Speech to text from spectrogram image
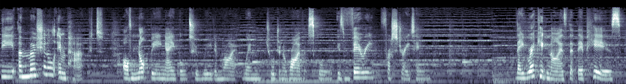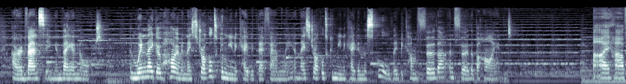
The emotional impact of not being able to read and write when children arrive at school is very frustrating. They recognise that their peers are advancing and they are not. And when they go home and they struggle to communicate with their family and they struggle to communicate in the school, they become further and further behind. I have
